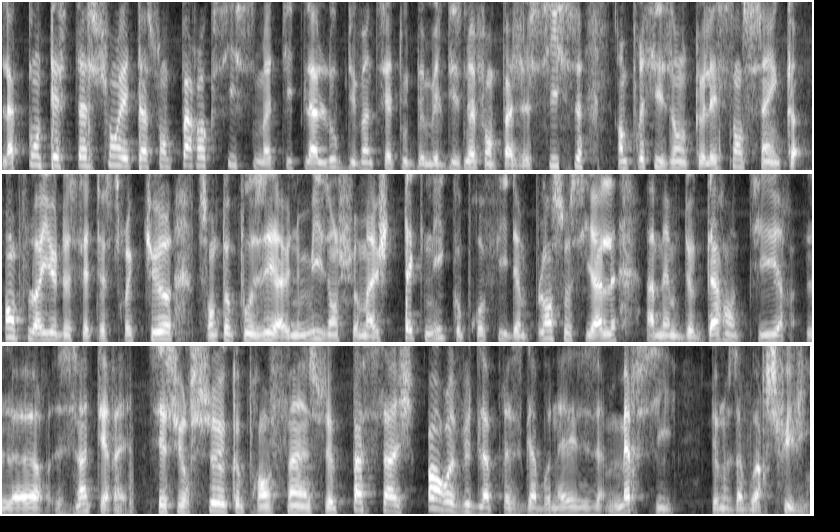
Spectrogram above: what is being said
La contestation est à son paroxysme, titre la loupe du 27 août 2019 en page 6, en précisant que les 105 employés de cette structure sont opposés à une mise en chômage technique au profit d'un plan social à même de garantir leurs intérêts. C'est sur ce que prend fin ce passage en revue de la presse gabonaise. Merci de nous avoir suivis.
